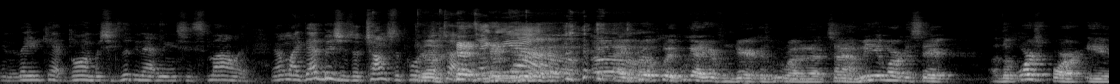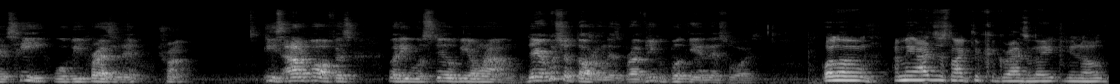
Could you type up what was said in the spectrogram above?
and the lady kept going, but she's looking at me and she's smiling, and I'm like, that bitch is a Trump supporter. She's trying to take me out. hey, real quick, we got to hear from Derek because we're running out of time. Media Market said the worst part is he will be president, Trump. He's out of office, but he will still be around. Derek, what's your thought on this, bro? If you could book in this for us. Well, um, I mean, I just like to congratulate, you know,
